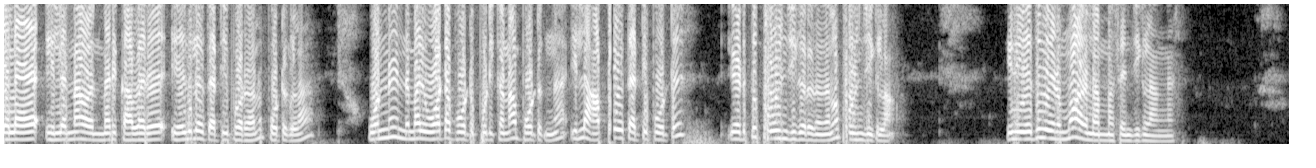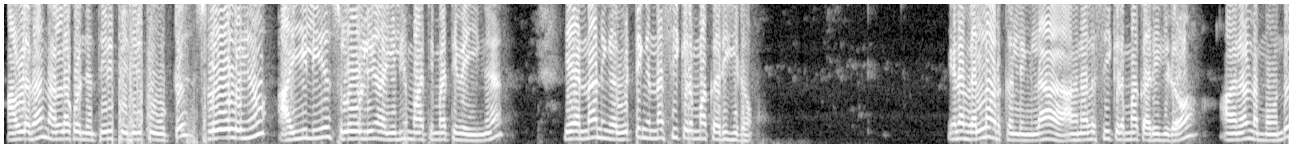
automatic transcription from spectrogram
இலை இல்லைன்னா அந்த மாதிரி கவரு எதில் தட்டி போடுறாலும் போட்டுக்கலாம். ஒன்று இந்த மாதிரி ஓட்டை போட்டு பிடிக்கணும் போட்டுக்கங்க. இல்லை அப்படியே தட்டி போட்டு எடுத்து புழிஞ்சிக்கிறதுனாலும் இருந்தாலும் புழிஞ்சிக்கலாம். இது எது வேணுமோ அதை நம்ம செஞ்சுக்கலாங்க. அவ்வளோதான் நல்லா கொஞ்சம் திருப்பி திருப்பி விட்டு ஸ்லோலையும் ஐயிலையும் ஸ்லோலையும் ஐயிலையும் மாற்றி மாற்றி வைங்க ஏன்னா நீங்கள் விட்டிங்கன்னா சீக்கிரமாக கருகிடும். ஏன்னா வெள்ளம் இருக்கும் இல்லைங்களா? அதனால் சீக்கிரமாக கருகிடும். அதனால் நம்ம வந்து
